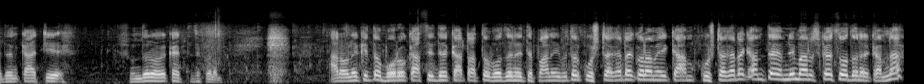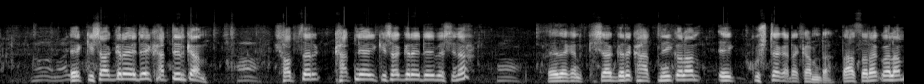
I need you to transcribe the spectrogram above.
এদেন কাটিয়ে সুন্দরভাবে কাটতে করলাম আর অনেকে তো বড় কাছিদের কাটা তো বোঝে নিতে পানির ভিতর কুষ্টা কাটা কলম এই কাম কুষ্টা কাটা কাম তো এমনি মানুষ মানুষকে চোদনের কাম না? হ্যাঁ এই কৃষকের এটাই খাটনির কাম। হ্যাঁ। সবচেয়ে খাটনি এই কৃষকের এটাই বেশি না? হ্যাঁ। এই দেখেন কৃষকের খাটনি কলাম এই কুষ্টা কাটা কামটা। তাছাড়া কলাম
